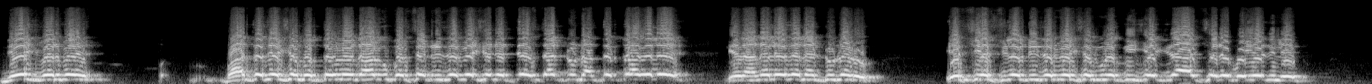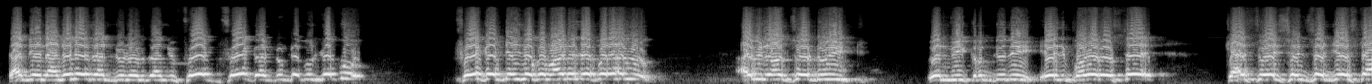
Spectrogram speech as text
దేశ్ బర్మే భారతదేశం మొత్తంలో నాలుగు పర్సెంట్ రిజర్వేషన్ ఎత్తేస్తా అంటున్నాడు అంతటితో ఆగలే. నేను అనలేదని అంటున్నాడు. ఎస్సీ ఎస్టీలో రిజర్వేషన్ కూడా తీసేసినా ఆశ్చర్యపోయేది లేదు. కానీ నేను అనలేదు అంటున్నాడు. దాన్ని ఫేక్ ఫేక్ అంటుంటే మీరు చెప్పు. ఫేక్ అంటే ఇది ఒక మాట చెప్పరాదు I will also do it when we come to the ఏది పవర్ వస్తే క్యాస్ట్ వైజ్ సెన్సర్ చేస్తా.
